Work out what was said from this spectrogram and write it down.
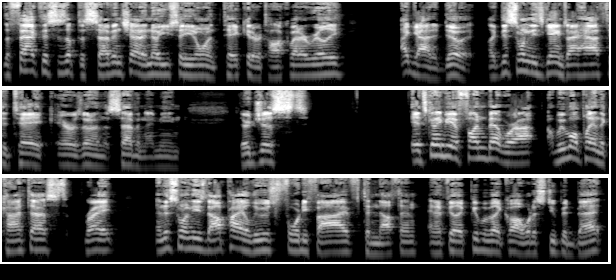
the fact this is up to seven, Chad. I know you say you don't want to take it or talk about it really. I got to do it. Like this is one of these games I have to take Arizona in the seven. I mean, they're just. It's going to be a fun bet where I, we won't play in the contest, right? And this is one of these I'll probably lose 45 to nothing. And I feel like people be like, oh, what a stupid bet.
